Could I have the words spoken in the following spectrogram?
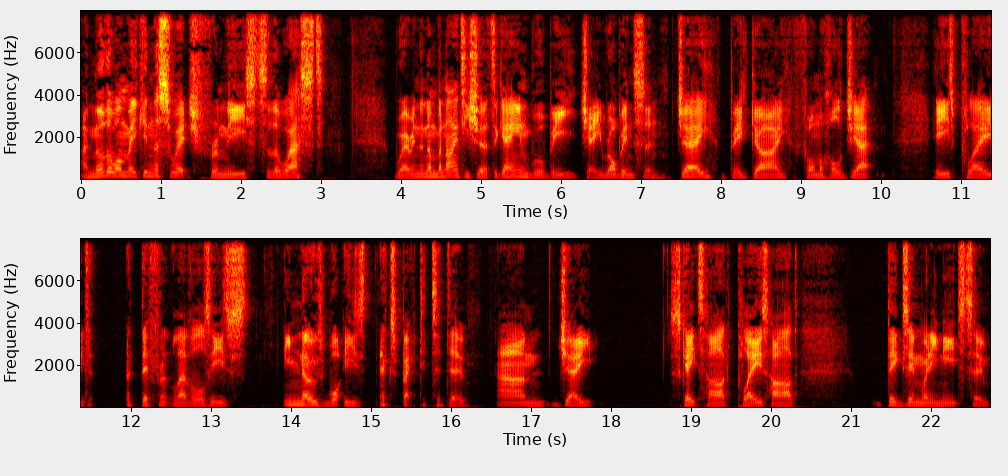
another one making the switch from the east to the west. Wearing the number 90 shirt again will be Jay Robinson. Jay, big guy, former Hull Jet. He's played at different levels. He's he knows what he's expected to do. Um, Jay skates hard, plays hard, digs in when he needs to,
